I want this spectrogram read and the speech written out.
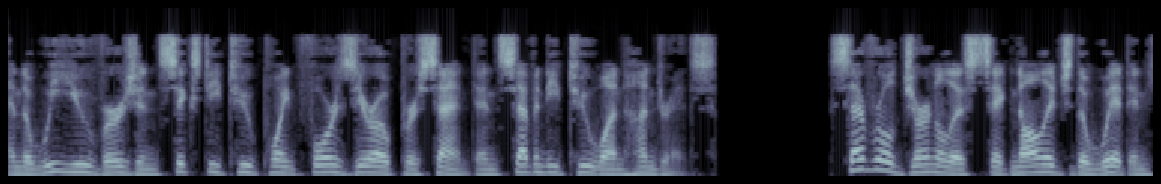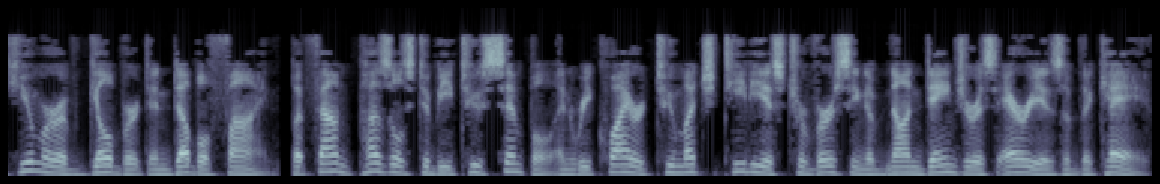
and the Wii U version 62.40% and 72 one hundredths. Several journalists acknowledged the wit and humor of Gilbert and Double Fine, but found puzzles to be too simple and require too much tedious traversing of non-dangerous areas of the cave.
